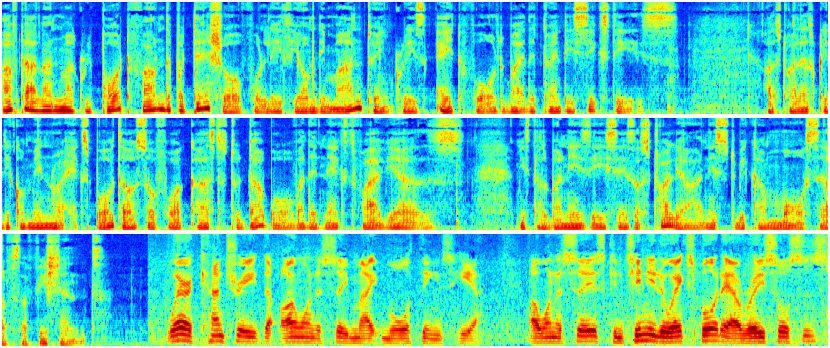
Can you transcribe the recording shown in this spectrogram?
after a landmark report found the potential for lithium demand to increase eightfold by the 2060s. Australia's critical mineral exports are also forecast to double over the next five years. Mr. Albanese says Australia needs to become more self sufficient. We're a country that I want to see make more things here. I want to see us continue to export our resources,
